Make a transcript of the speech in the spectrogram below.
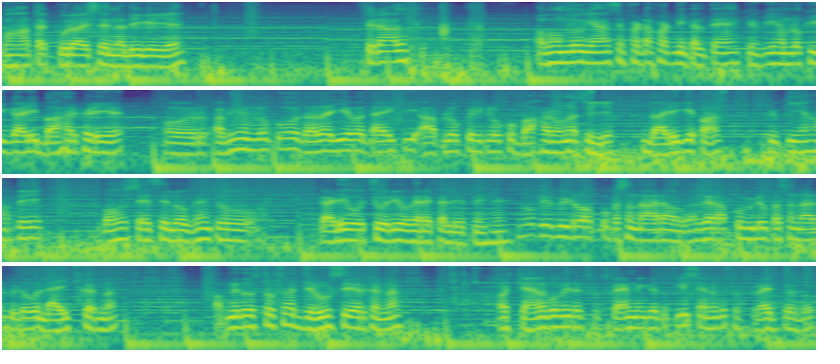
वहाँ तक पूरा ऐसे नदी गई है। फ़िलहाल अब हम लोग यहाँ से फटाफट निकलते हैं, क्योंकि हम लोग की गाड़ी बाहर खड़ी है। और अभी हम लोग को दादा ये बताए कि आप लोग को एक लोग को बाहर होना चाहिए, गाड़ी के पास, क्योंकि यहाँ पे बहुत से ऐसे लोग हैं जो गाड़ी वो चोरी वगैरह कर लेते हैं। तो ये वीडियो आपको पसंद आ रहा होगा, अगर आपको वीडियो पसंद आ रहा है, वीडियो को लाइक करना। अपने दोस्तों के साथ ज़रूर शेयर करना। और चैनल को अभी तक सब्सक्राइब नहीं किया तो प्लीज़ चैनल को सब्सक्राइब कर दो।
